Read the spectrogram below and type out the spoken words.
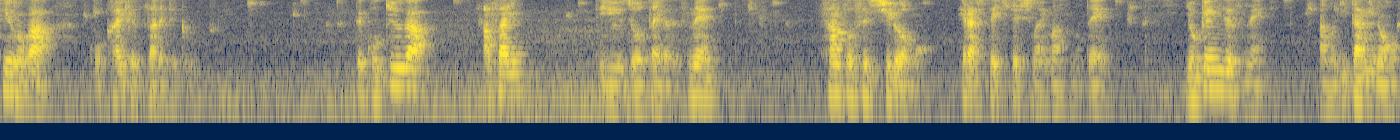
ていうのがこう解決されてくる。で呼吸が浅いっていう状態がですね酸素摂取量も減らしてきてしまいますので余計にですねあの痛みの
